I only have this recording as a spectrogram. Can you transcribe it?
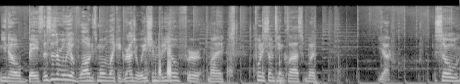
you know base. this isn't really a vlog it's more of like a graduation video for my 2017 class but yeah. So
